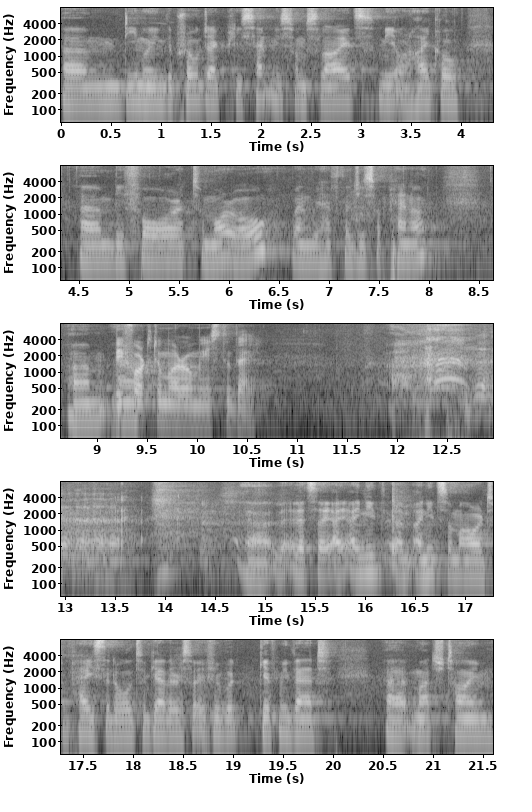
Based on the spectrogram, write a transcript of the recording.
um, demoing the project, please send me some slides, me or Heiko, um, before tomorrow when we have the GSOC panel. Um, Before tomorrow means today. Uh, let's say I, I need um, I need some hour to paste it all together. So if you would give me that uh, much time,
